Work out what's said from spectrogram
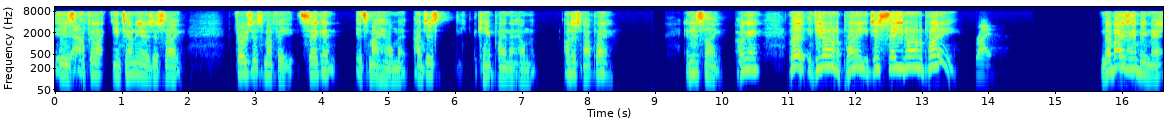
is Yeah. I feel like Antonio is just like, first it's my feet, second it's my helmet. I just can't play in that helmet. I'll just not play. And it's like, okay, look, if you don't want to play, just say you don't want to play. Right. Nobody's Right. gonna be mad.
